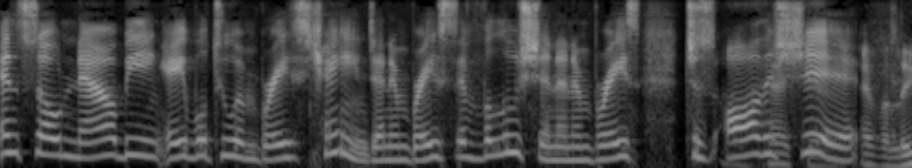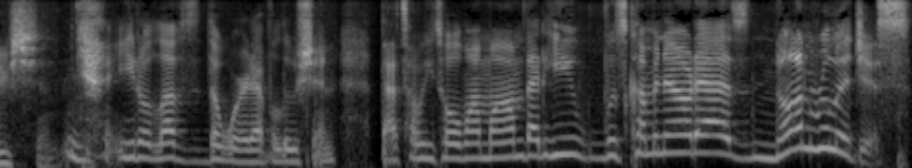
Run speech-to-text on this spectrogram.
and so now being able to embrace change and embrace evolution and embrace just all this Heck yeah. shit. Evolution. Ito loves the word evolution. That's how he told my mom that he was coming out as non-religious.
